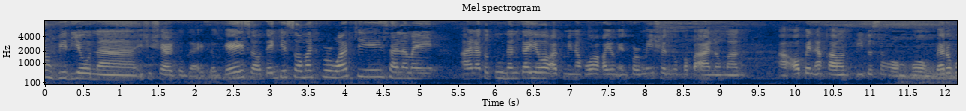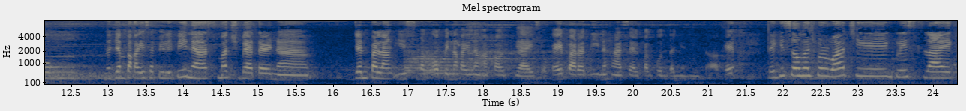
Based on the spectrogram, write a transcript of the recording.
yung video na isi-share ko guys. Okay? So, thank you so much for watching. Sana may ah, natutunan kayo at may nakuha kayong information kung paano mag ah, open account dito sa Hong Kong. Pero kung nadyan pa kayo sa Pilipinas, much better na dyan pa lang is mag-open na kayo ng account guys. Okay? Para di na hassle pagpunta nyo dito. Okay? Thank you so much for watching. Please like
